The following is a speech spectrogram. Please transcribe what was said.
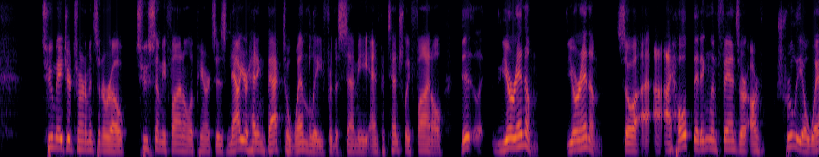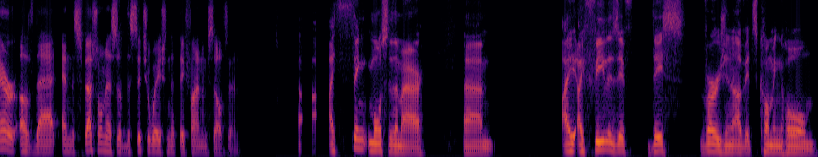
two major tournaments in a row, two semifinal appearances. Now you're heading back to Wembley for the semi and potentially final. This, you're in them. You're in them. So I, I hope that England fans are, are truly aware of that and the specialness of the situation that they find themselves in. I think most of them are. Um, I I feel as if this version of it's coming home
